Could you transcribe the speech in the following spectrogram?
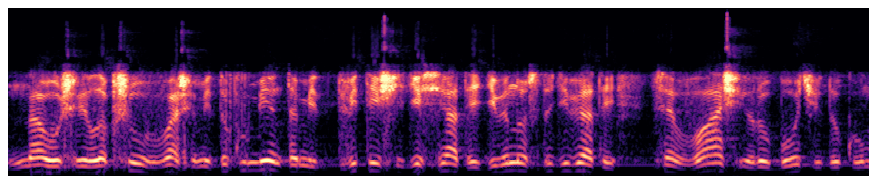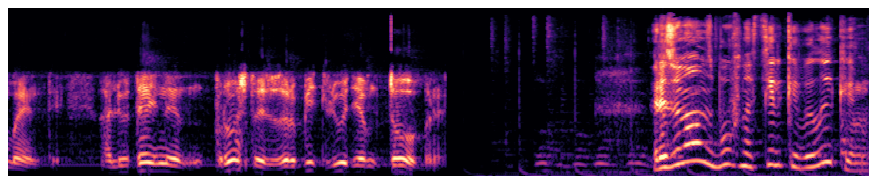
на уші лапшу вашими документами 2010 99 це ваші робочі документи. А людей не просто зробіть людям добре. Резонанс був настільки великим,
